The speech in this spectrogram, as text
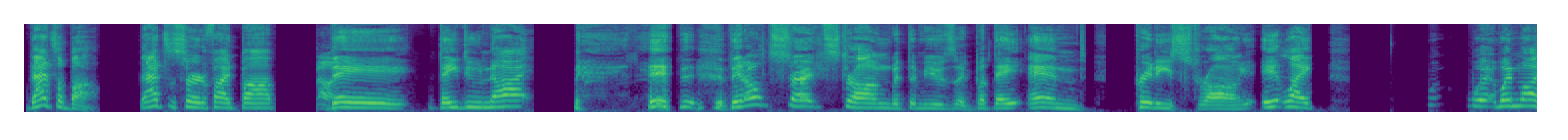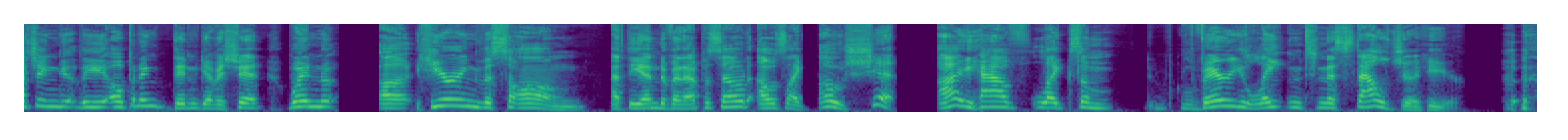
that's a bop. That's a certified bop. Oh, they they do not they don't start strong with the music, but they end pretty strong. It like w- when watching the opening, didn't give a shit. When uh hearing the song at the end of an episode, I was like, "Oh shit. I have like some very latent nostalgia here."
